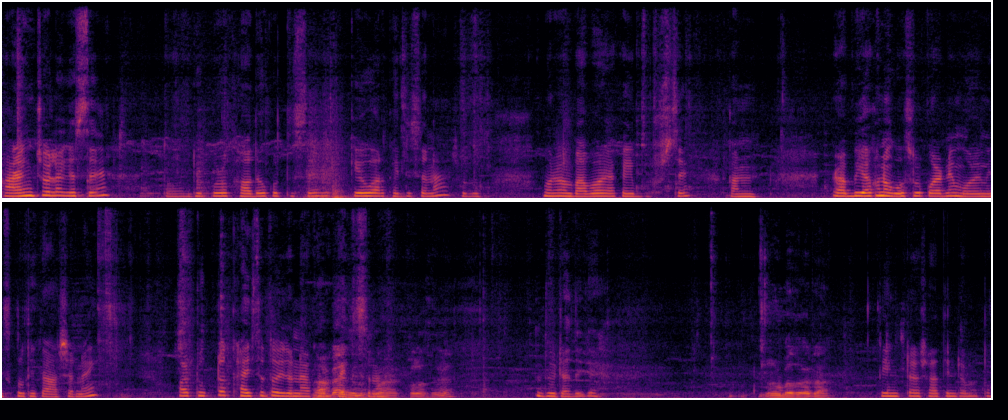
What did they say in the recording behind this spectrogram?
কারেন্ট চলে গেছে তো দুপুরে খাওয়া দাওয়া করতেছে। কেউ আর খাইতেছে না শুধু মনে হয় বাবার একাই বসছে। কারণ রাব্বি এখনও গোসল করে করেনি মরিম স্কুল থেকে আসে নাই। আর টুকটাক খাইছে তো ওই জন্য এখন খাইতেছে না। দুইটা দিকে। তিনটা সাড়ে তিনটার মতো।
